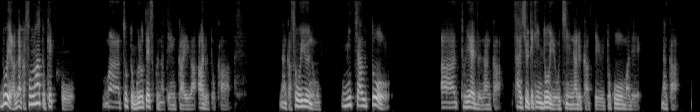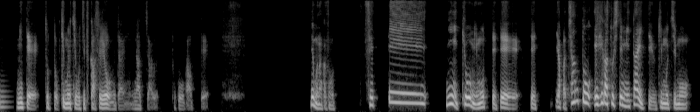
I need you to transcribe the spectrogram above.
どうやらなんかその後結構、まあちょっとグロテスクな展開があるとか、なんかそういうのも見ちゃうと、ああ、とりあえずなんか最終的にどういうオチになるかっていうところまでなんか見てちょっと気持ち落ち着かせようみたいになっちゃうところがあって。でもなんかその設定に興味持ってて、で、やっぱちゃんと映画として見たいっていう気持ちも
